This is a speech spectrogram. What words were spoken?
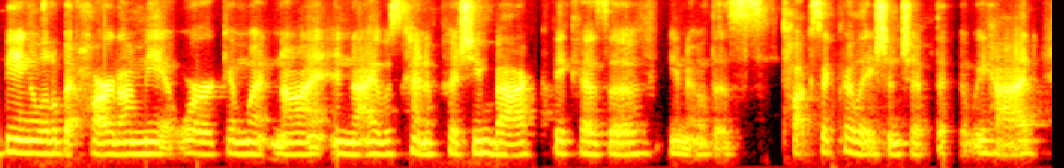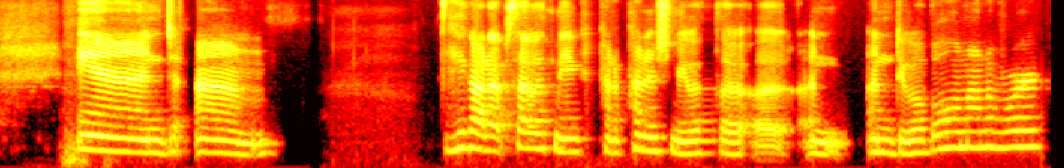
being a little bit hard on me at work and whatnot, and I was kind of pushing back because of you know this toxic relationship that we had, and um, he got upset with me and kind of punished me with a, a, an undoable amount of work.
